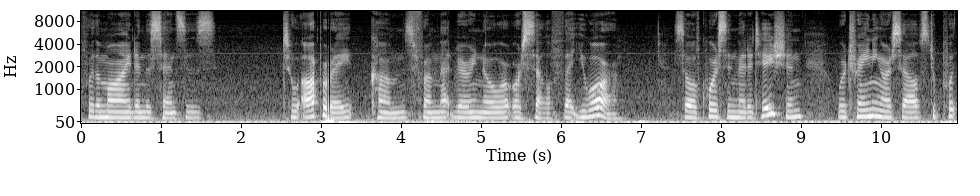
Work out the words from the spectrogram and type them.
for the mind and the senses to operate comes from that very knower or self that you are. So, of course, in meditation, we're training ourselves to put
